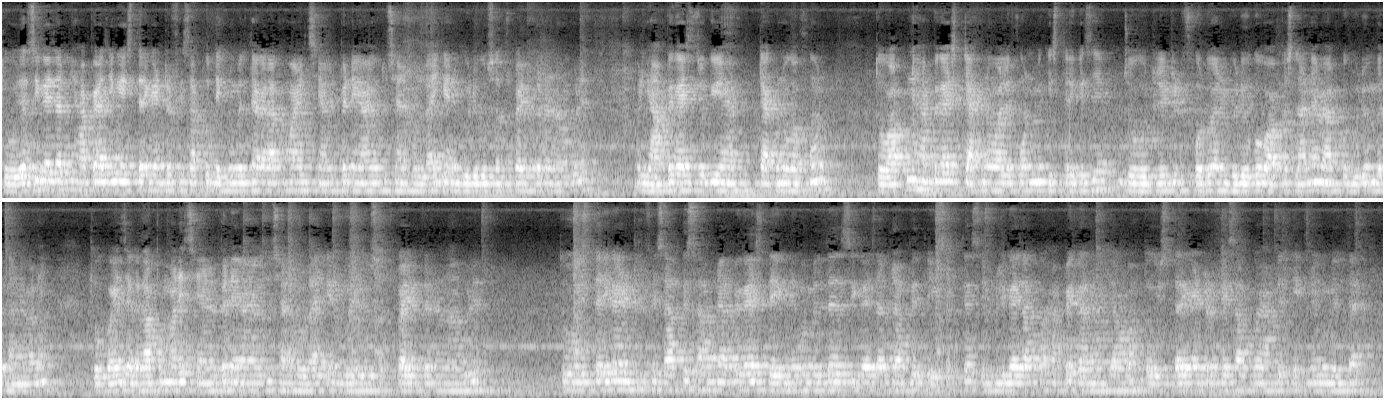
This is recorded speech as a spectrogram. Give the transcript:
तो जैसे गाइज़ आप यहाँ पे आ जाएँगे, इस तरह का इंटरफेस आपको देखने को मिलता है। अगर आप हमारे चैनल पर नहीं आए हो तो चैनल को लाइक एंड वीडियो को सब्सक्राइब करना ना भूलें। और यहाँ पे गाइस जो कि है टेक्नो का फ़ोन तो आपने यहाँ पे गाइस टेक्नो वाले फ़ोन में किस तरीके से जो रिलेटेड फ़ोटो एंड वीडियो को वापस लाना है, मैं आपको वीडियो में बताने वाला हूँ। तो गाइज़ अगर आप हमारे चैनल पर नए आए हो तो चैनल को लाइक एंड वीडियो को सब्सक्राइब करना ना भूलें। तो इस तरह का इंटरफेस आपके सामने यहाँ पे गाइस देखने को मिलता है। जैसे गाइस आप यहाँ पे देख सकते हैं सिंपली गाइस आपको यहाँ पे करना क्या होगा तो इस तरह का इंटरफेस आपको यहाँ पे देखने को मिलता है।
